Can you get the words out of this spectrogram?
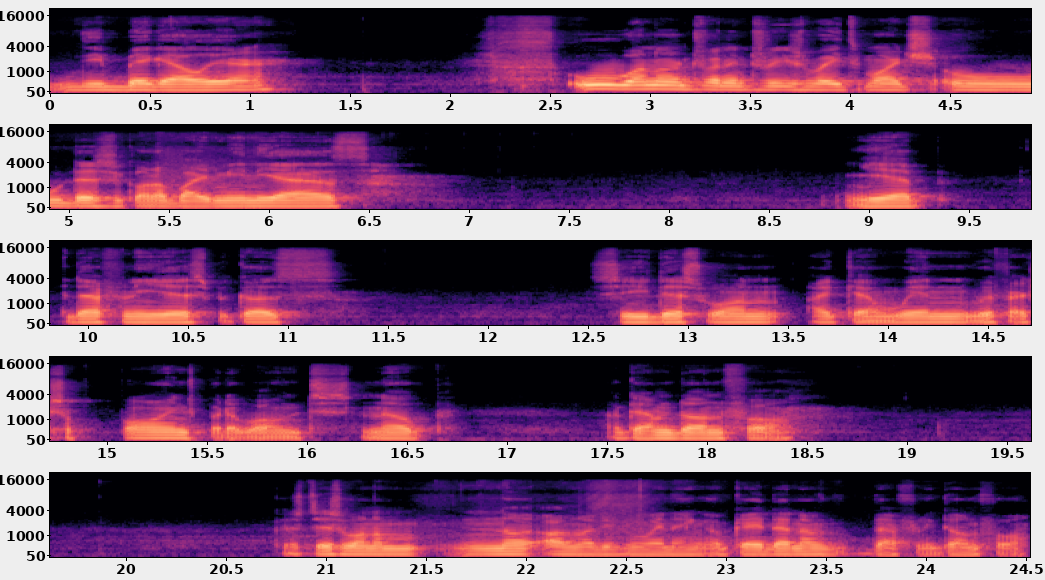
the big L here. Ooh, 123 is way too much. Ooh, this is gonna bite me in the ass. Yep, it definitely is because see this one I can win with extra points, but I won't. Nope. Okay, I'm done for. Because this one I'm not I'm not even winning. Okay, then I'm definitely done for.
